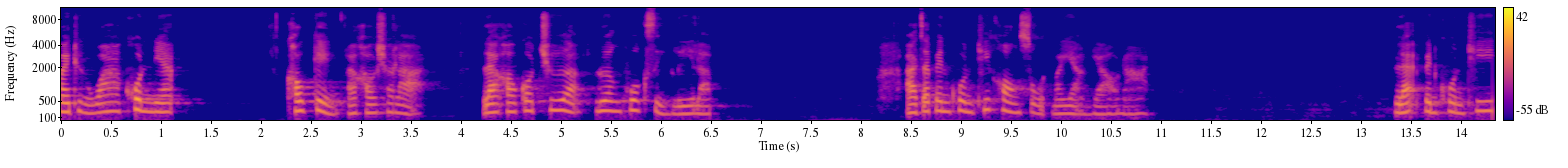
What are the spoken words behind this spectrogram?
หมายถึงว่าคนเนี้ยเขาเก่งและเขาฉลาด และเขาก็เชื่อเรื่องพวกสิ่งลี้ลับ อาจจะเป็นคนที่ครองโสดมาอย่างยาวนาน และเป็นคนที่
